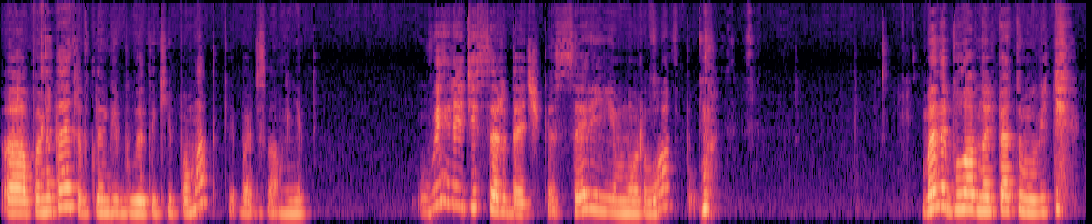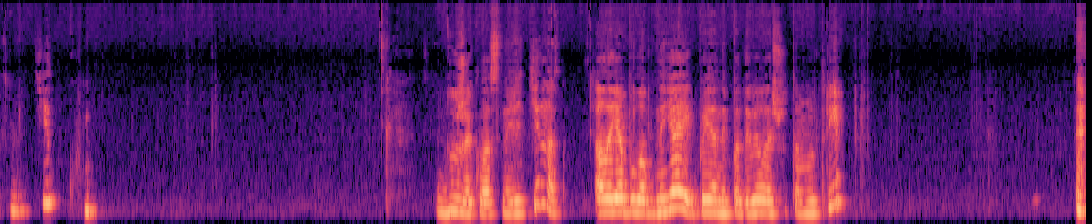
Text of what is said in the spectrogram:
А, Пам'ятаєте, в Клембі були такі помадки бальзамні? У вигляді сердечка з серії по- У мене була в 05-му відті- відтінку. Дуже класний відтінок, але я була б не я, якби я не подивилася, що там внутрі.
